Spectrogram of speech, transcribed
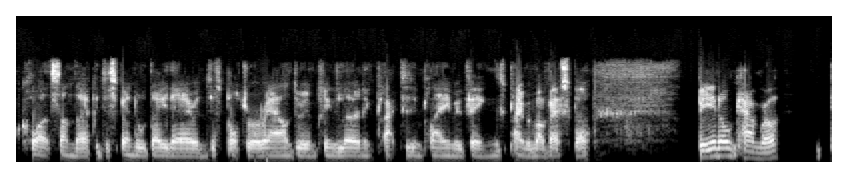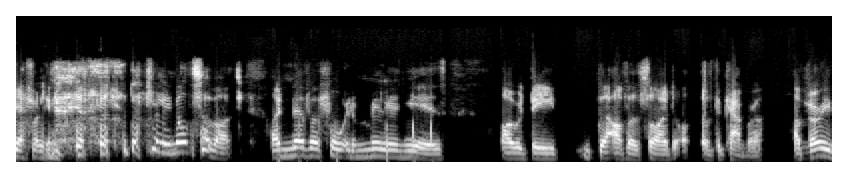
quiet Sunday. I could just spend all day there and just potter around doing things, learning, practicing, playing with things, playing with my Vespa. Being on camera, definitely, definitely not so much. I never thought in a million years I would be the other side of the camera. I'm very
